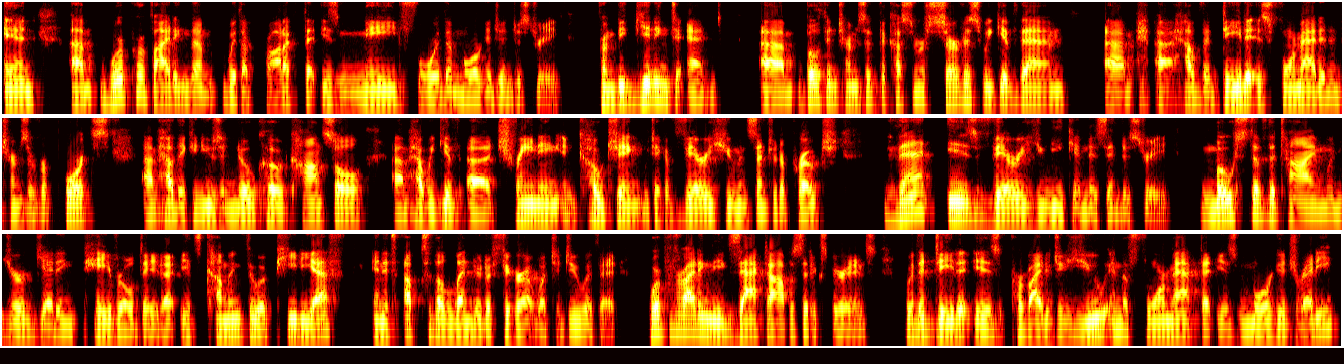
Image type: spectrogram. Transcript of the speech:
and um, we're providing them with a product that is made for the mortgage industry from beginning to end, um, both in terms of the customer service we give them, um, uh, how the data is formatted in terms of reports, um, how they can use a no code console, um, how we give uh, training and coaching. We take a very human centered approach. That is very unique in this industry. Most of the time, when you're getting payroll data, it's coming through a PDF and it's up to the lender to figure out what to do with it. We're providing the exact opposite experience where the data is provided to you in the format that is mortgage ready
